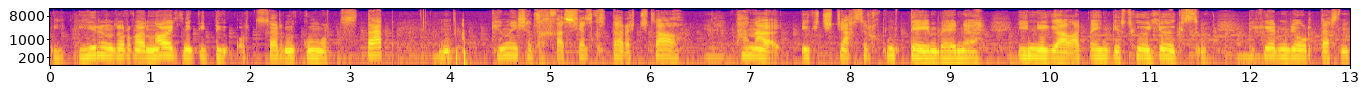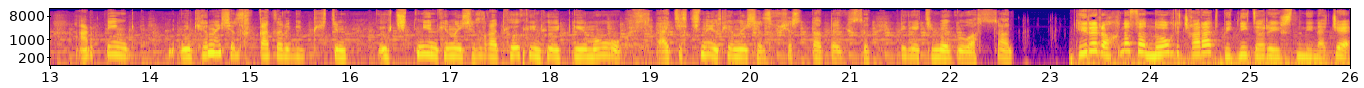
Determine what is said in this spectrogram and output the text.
96 01 гэдэг утсаар нэг хүн утастаад кино шалгахаас шалгалтаар очлоо. Тана эгч ясрах хүнтэй юм байна. Энийг одоо эндээс хөөлөө гэсэн. Тэгэхээр би урдаас нь ардын кино шалгах газар гэдэг чинь өвчтний кино шалгаад хөөхийг хөөдөг юм уу? Ажилчны кино шалгах ёстой даа гэсэн. Тэгээ чимээгүй болсон. Тэрээр охиноосоо нуугдж гараад биднийг зорио ирсэн нь нажээ.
